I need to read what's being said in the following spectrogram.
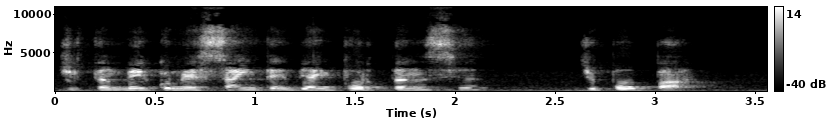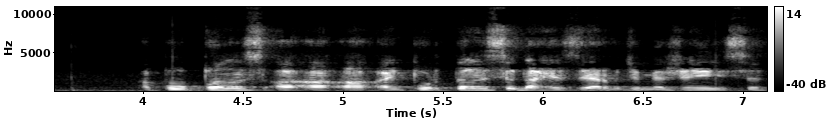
de também começar a entender a importância de poupar. A, poupança, a, a, a importância da reserva de emergência.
